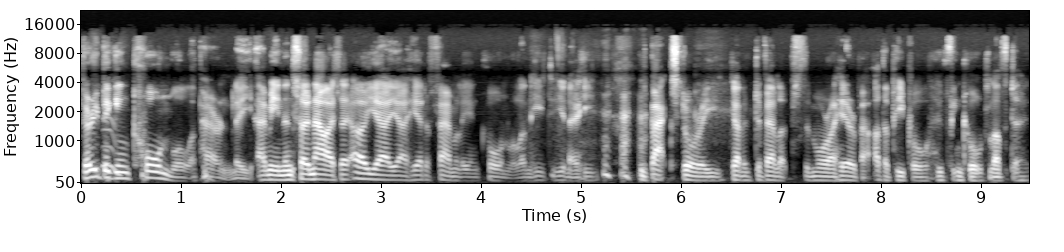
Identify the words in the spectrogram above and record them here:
very big hmm. in Cornwall apparently. I mean, and so now I say, oh yeah, yeah, he had a family in Cornwall, and he you know he his backstory kind of develops the more I hear about other people who've been called Loveday.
